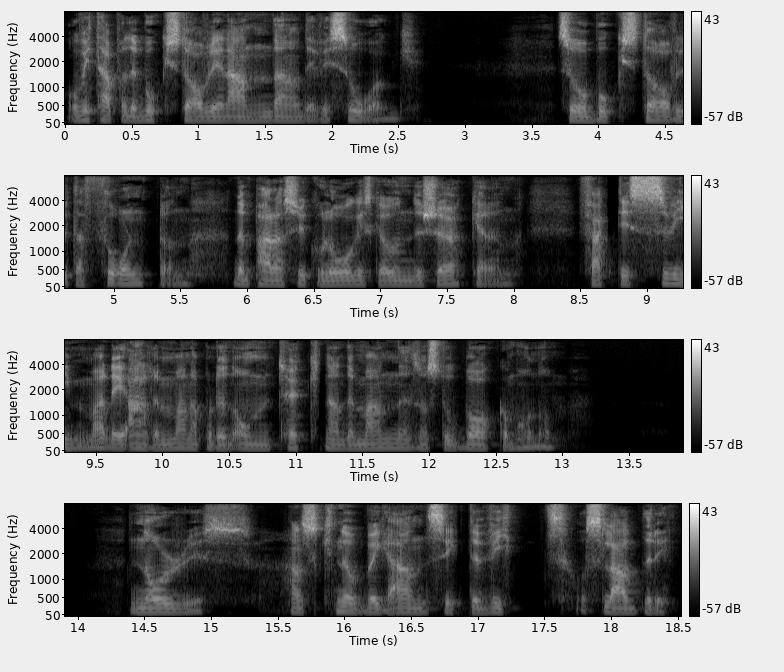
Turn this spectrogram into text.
och vi tappade bokstavligen andan av det vi såg. Så bokstavligt att Thornton, den parapsykologiska undersökaren, faktiskt svimmade i armarna på den omtöcknande mannen som stod bakom honom. Norris, hans knubbiga ansikte vitt och sladdrigt,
